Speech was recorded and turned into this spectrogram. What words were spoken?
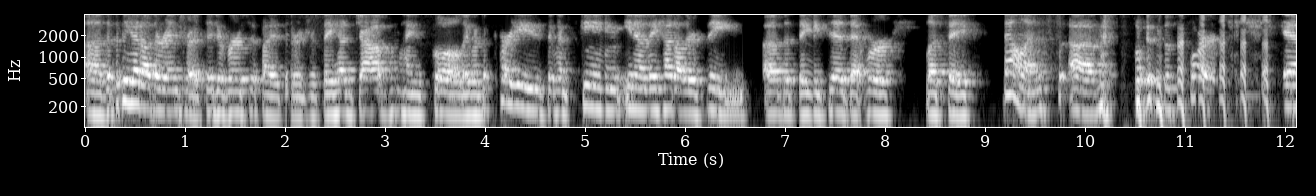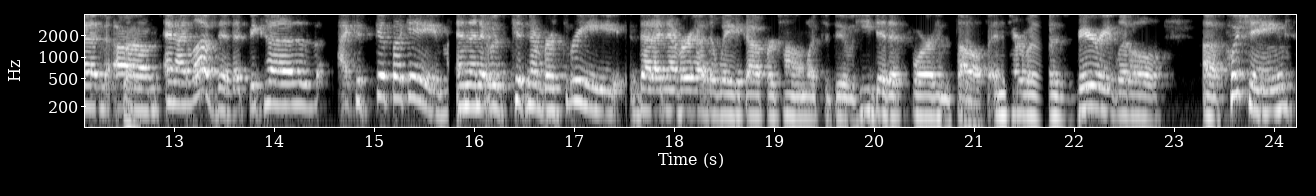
Uh, but they had other interests. They diversified their interests. They had jobs in high school. They went to parties. They went skiing. You know, they had other things uh, that they did that were, let's say, balanced um, with the sport. and um, right. and I loved it because I could skip a game. And then it was kid number three that I never had to wake up or tell him what to do. He did it for himself, and there was very little uh, pushing.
